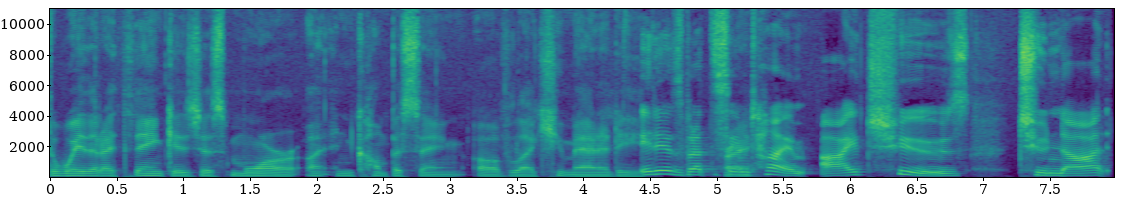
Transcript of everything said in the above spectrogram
the way that I think is just more uh, encompassing of like humanity. It is, but at the same Right. time, I choose to not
